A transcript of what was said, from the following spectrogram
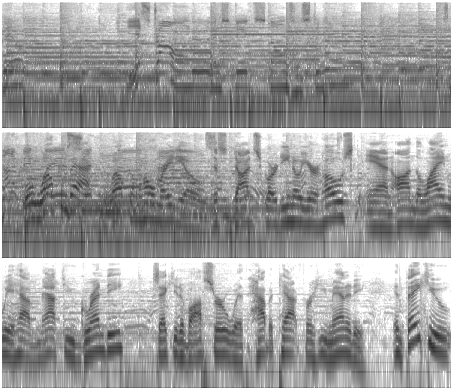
built. It's stronger than sticks, stones, and steel. Well, welcome back to Welcome Home Radio. This is Don Scordino, your host, and on the line we have Matthew Grundy, Executive Officer with Habitat for Humanity. And thank you,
